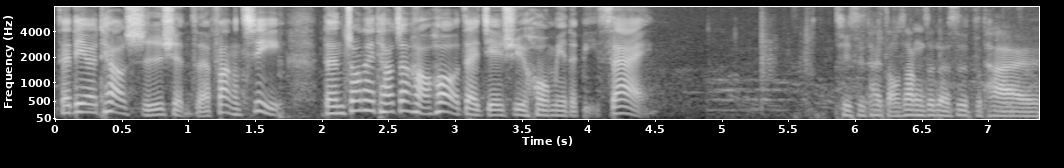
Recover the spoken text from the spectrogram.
在第二跳时选择放弃，等状态调整好后再接续后面的比赛。其实太早上真的是不太，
